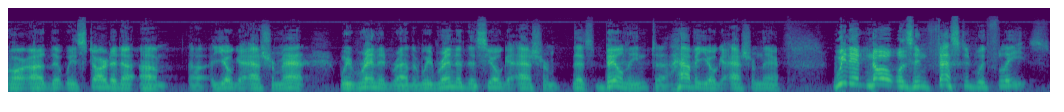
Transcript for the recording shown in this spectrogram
or uh, that we started a, um, a yoga ashram at. We rented, rather. We rented this yoga ashram, this building, to have a yoga ashram there. We didn't know it was infested with fleas.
